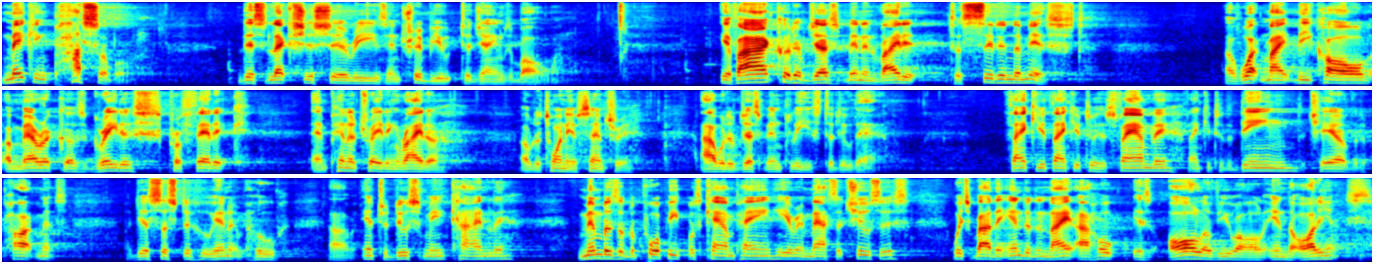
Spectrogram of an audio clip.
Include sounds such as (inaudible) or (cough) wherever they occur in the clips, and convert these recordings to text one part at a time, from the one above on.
making possible this lecture series in tribute to James Baldwin. If I could have just been invited to sit in the midst of what might be called America's greatest prophetic and penetrating writer of the 20th century, I would have just been pleased to do that. Thank you, thank you to his family, thank you to the dean, the chair of the department, dear sister who, in, who uh, introduced me kindly, members of the Poor People's Campaign here in Massachusetts, which by the end of the night I hope is all of you all in the audience.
